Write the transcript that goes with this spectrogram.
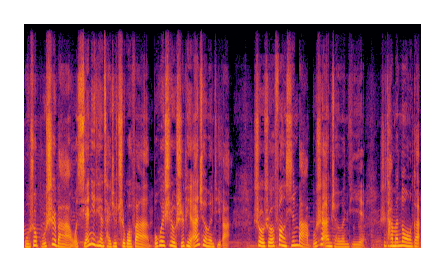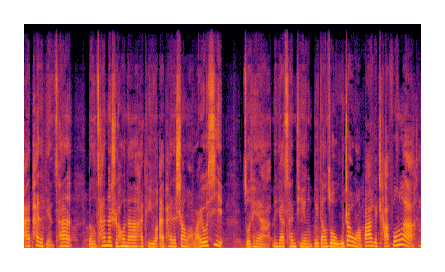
我说：“不是吧？我前几天才去吃过饭，不会是有食品安全问题吧？”瘦说：“放心吧，不是安全问题，是他们弄了个 iPad 点餐，等餐的时候呢，还可以用 iPad 上网玩游戏。”昨天呀，那家餐厅被当做无照网吧给查封了。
